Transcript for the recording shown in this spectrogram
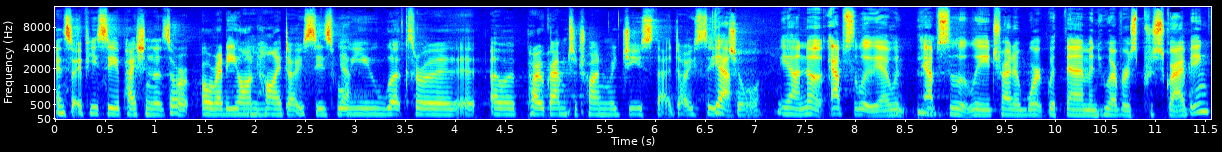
And so, if you see a patient that's already on mm-hmm. high doses, will yeah. you work through a, a, program to try and reduce that dosage? Yeah, or? yeah, no, absolutely. I would absolutely try to work with them and whoever's prescribing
